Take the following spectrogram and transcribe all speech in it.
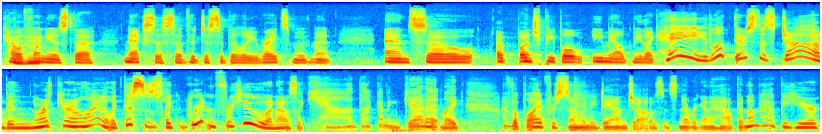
California mm-hmm. is the nexus of the disability rights movement. And so a bunch of people emailed me like, "Hey, look, there's this job in North Carolina. Like this is like written for you." And I was like, "Yeah, I'm not going to get it. Like I've applied for so many damn jobs. It's never going to happen. I'm happy here."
